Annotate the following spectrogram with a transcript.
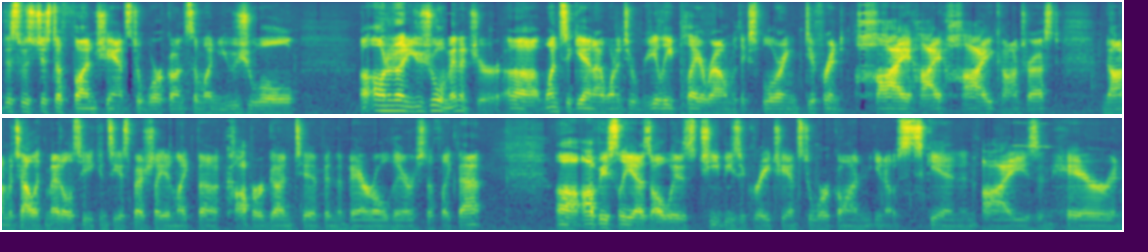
this was just a fun chance to work on some unusual, uh, on an unusual miniature. Uh, once again, I wanted to really play around with exploring different high, high, high contrast non-metallic metal, so you can see especially in like the copper gun tip and the barrel there, stuff like that. Uh, obviously, as always, Chibi's a great chance to work on, you know, skin and eyes and hair and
